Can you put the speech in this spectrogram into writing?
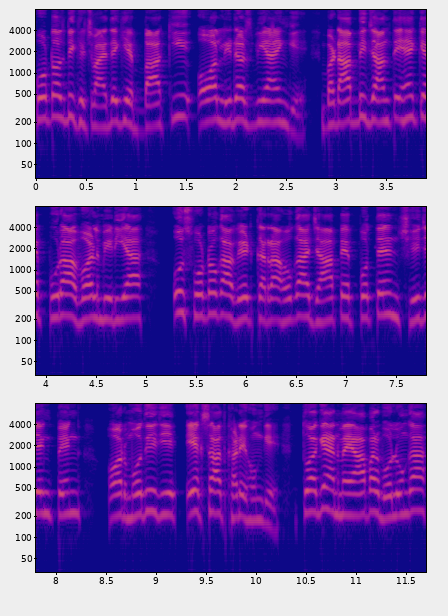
फ़ोटोज़ भी खिंचवाए। देखिए, बाकी और लीडर्स भी आएँगे, बट आप भी जानते हैं कि पूरा वर्ल्ड मीडिया उस फ़ोटो का वेट कर रहा होगा जहाँ पे पुतिन, शी जिनपिंग और मोदी जी एक साथ खड़े होंगे। तो अगेन, मैं यहाँ पर बोलूँगा,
